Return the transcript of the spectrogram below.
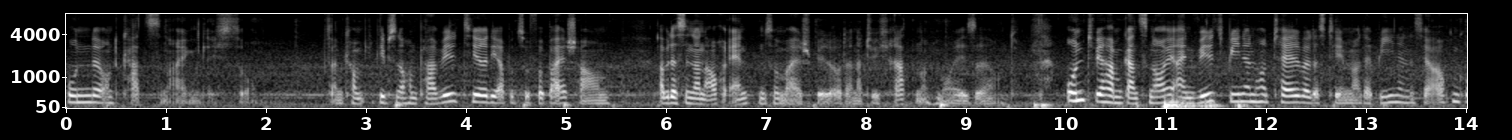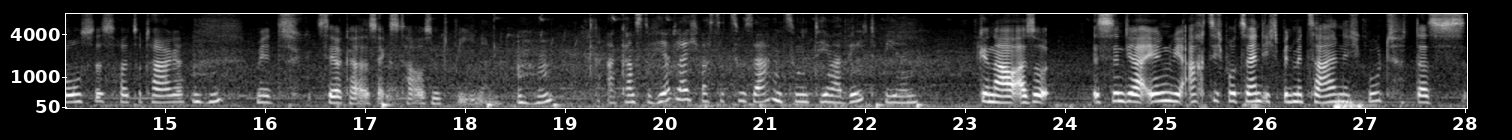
Hunde und Katzen eigentlich so. Dann gibt es noch ein paar Wildtiere, die ab und zu vorbeischauen. Aber das sind dann auch Enten zum Beispiel oder natürlich Ratten und Mäuse. Und, und wir haben ganz neu ein Wildbienenhotel, weil das Thema der Bienen ist ja auch ein großes heutzutage, mit circa 6000 Bienen. Ah, Kannst du hier gleich was dazu sagen zum Thema Wildbienen? Genau, also es sind ja irgendwie 80 Prozent, ich bin mit Zahlen nicht gut, dass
